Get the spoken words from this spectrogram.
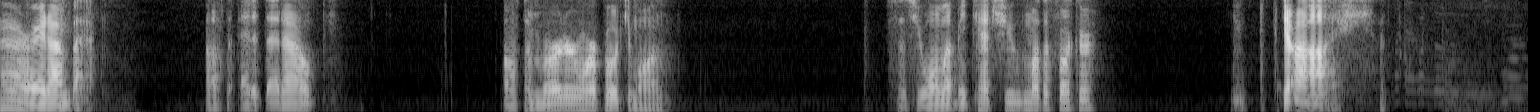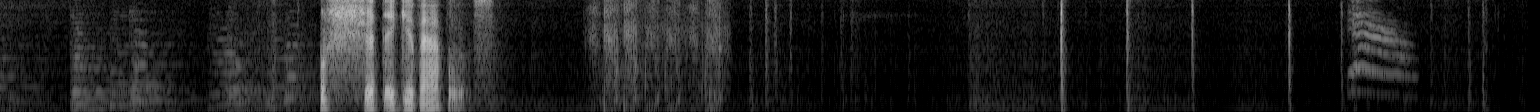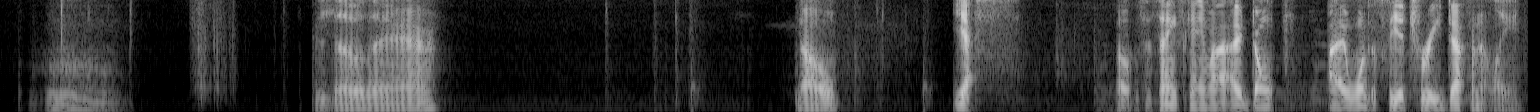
Alright, I'm back. I'll have to edit that out. I'll have to murder more Pokemon. Since you won't let me catch you, motherfucker. You die. oh shit, they give apples. Ooh. Hello there. No. Yes. Oh, the thanks game. I, I don't... I want to see a tree, definitely.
